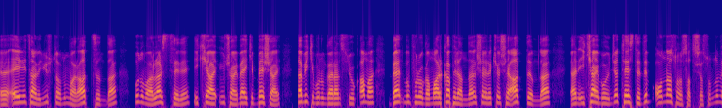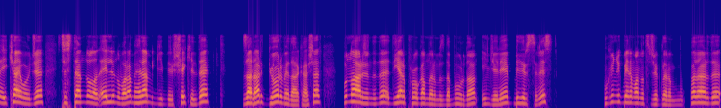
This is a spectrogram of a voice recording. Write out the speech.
e, 50 tane 100 tane numara attığında bu numaralar seni 2 ay, 3 ay, belki 5 ay tabii ki bunun garantisi yok ama ben bu programı arka planda şöyle köşeye attığımda yani 2 ay boyunca test edip ondan sonra satışa sundum ve 2 ay boyunca sistemde olan 50 numaram herhangi bir şekilde zarar görmedi arkadaşlar. Bunun haricinde de diğer programlarımızı da buradan inceleyebilirsiniz. Bugünlük benim anlatacaklarım bu kadardı.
